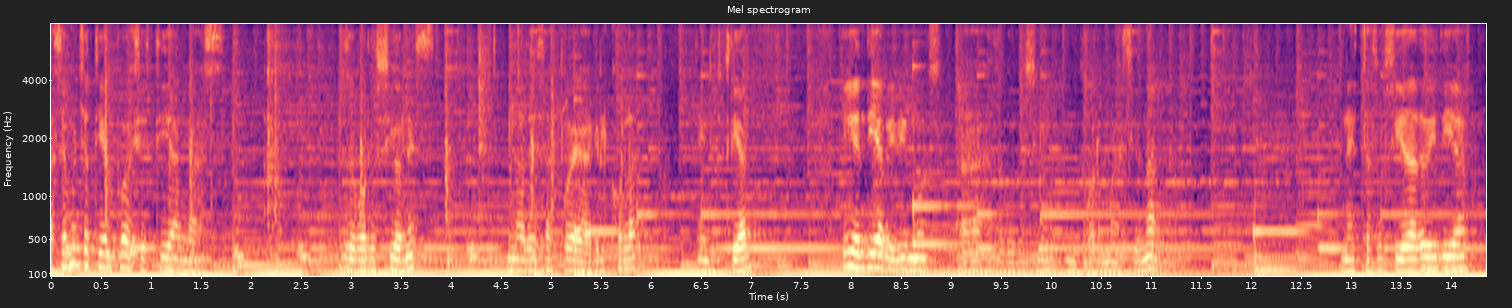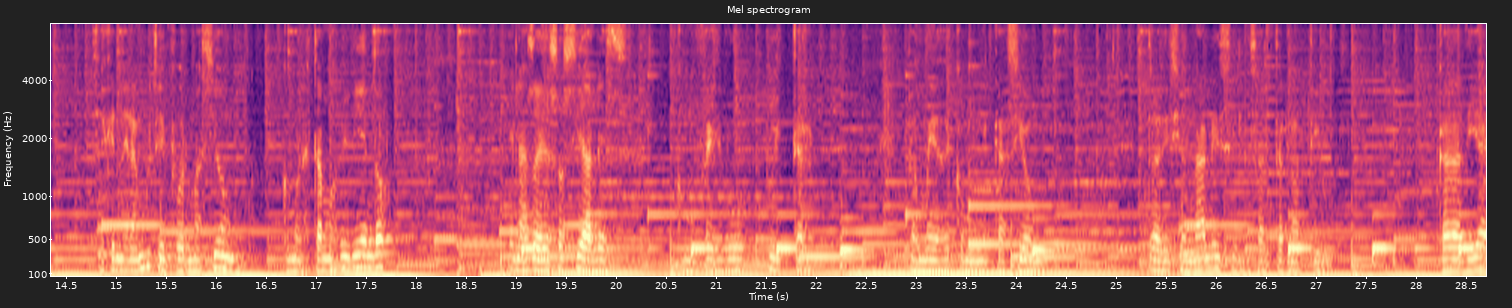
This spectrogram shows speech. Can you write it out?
Hace mucho tiempo existían las revoluciones, una de esas fue agrícola industrial. Hoy en día vivimos la revolución informacional. En esta sociedad de hoy día se genera mucha información como la estamos viviendo en las redes sociales como Facebook, Twitter, medios de comunicación tradicionales y los alternativos. Cada día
